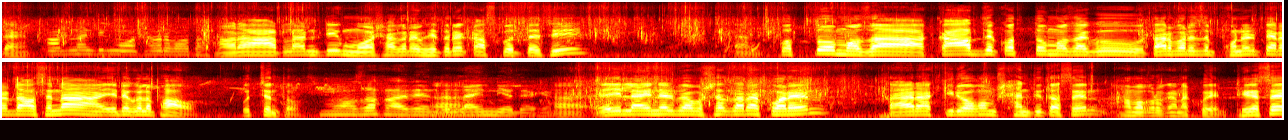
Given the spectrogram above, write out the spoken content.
দেখেন। আটলান্টিক মহাসাগরের কথা। আমরা আটলান্টিক মহাসাগরের ভেতরে কাজ করতেছি। কত মজা কাজ যে কত মজা গো। তারপরে যে ফোনের প্যারাটা আছে না এটা গুলো ফাও বুঝছেন তো? মজা পাবেন হ্যাঁ। লাইন নিয়ে দেখেন। হ্যাঁ, এই লাইনের ব্যবসা যারা করেন তারা কীরকম শান্তিতে আছেন হামাকর কানা কেন ঠিক আছে?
